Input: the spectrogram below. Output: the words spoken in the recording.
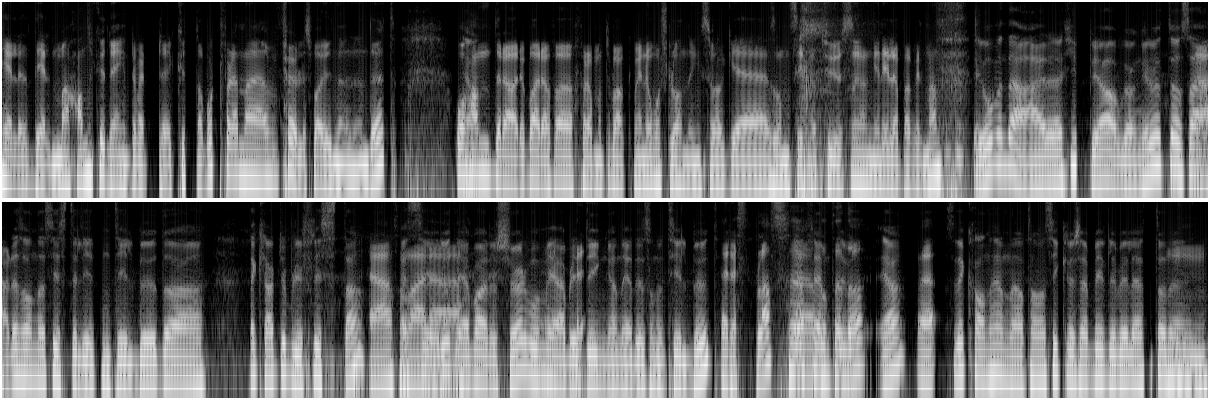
hele delen med han, kunne jo egentlig vært kutta bort, for den eh, føles bare unødvendig ut. Og Ja. han drar jo bare fra- fram og tilbake mellom Oslo og Honningsvåg eh, sånn ca. 1000 ganger i løpet av filmen. Jo, men det er eh, hyppige avganger, vet du. Og så Ja. er det sånn det siste liten tilbud. Og det er klart du blir frista. Ja, sånn Jeg ser jo eh, det bare sjøl, hvor mye jeg blir dynga ned i sånne tilbud. Restplass. Ja, eh, 50, ja, Ja. så det kan hende at han sikrer seg billig billett, og det, Mm.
